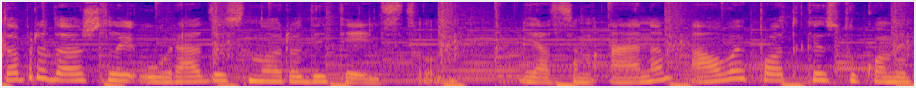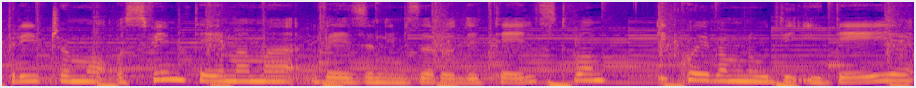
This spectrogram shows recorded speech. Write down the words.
Dobrodošli u Radosno roditeljstvo. Ja sam Ana, a ovo je podcast u kome pričamo o svim temama vezanim za roditeljstvo i koji vam nudi ideje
